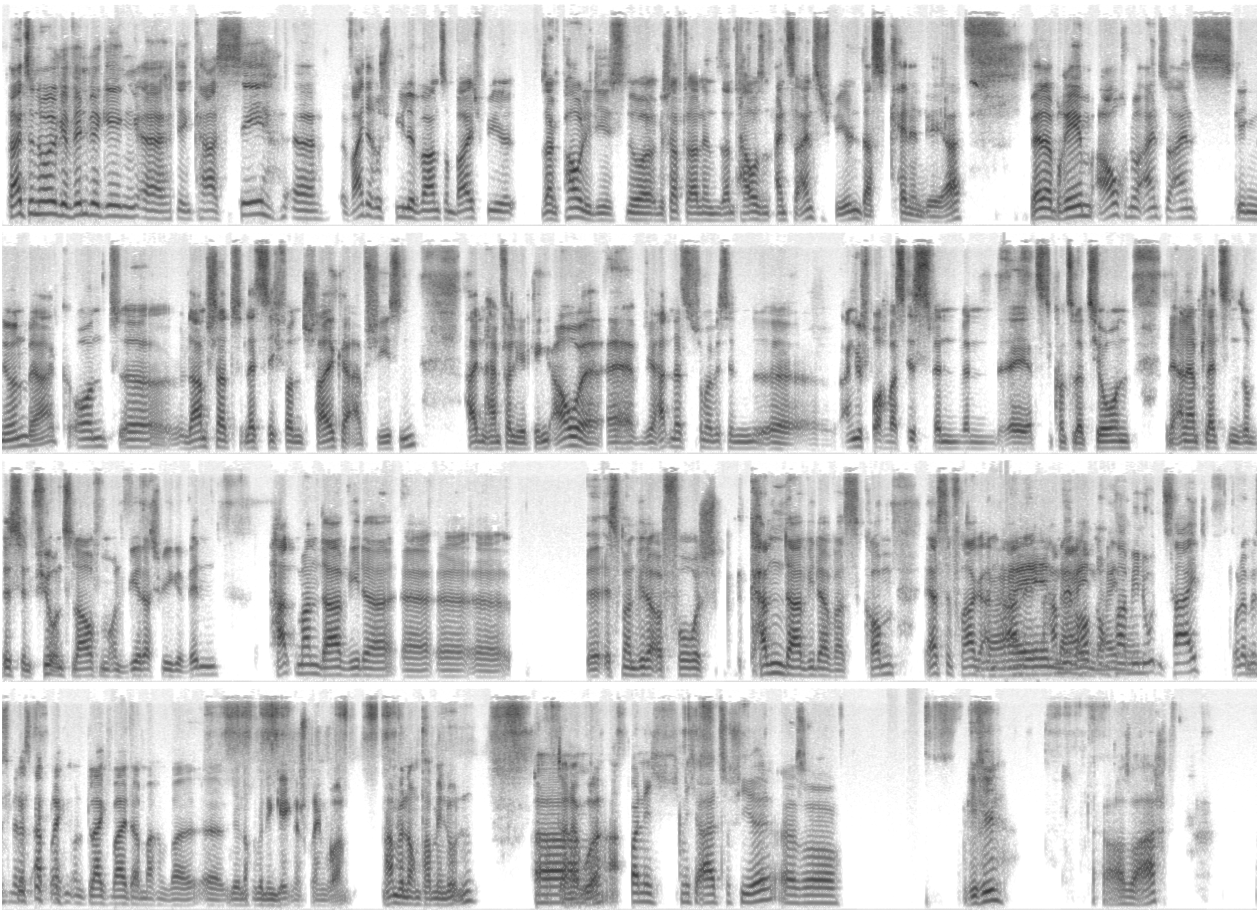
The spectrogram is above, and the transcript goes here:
3 zu 0 gewinnen wir gegen äh, den KSC. Äh, weitere Spiele waren zum Beispiel St. Pauli, die es nur geschafft haben, in Sandhausen 1 zu 1 zu spielen. Das kennen wir ja. Werder Bremen auch nur 1 zu 1 gegen Nürnberg und äh, Darmstadt lässt sich von Schalke abschießen. Heidenheim verliert gegen Aue. Äh, wir hatten das schon mal ein bisschen äh, angesprochen. Was ist, wenn, wenn äh, jetzt die Konstellation in den anderen Plätzen so ein bisschen für uns laufen und wir das Spiel gewinnen? Hat man da wieder äh, äh, ist man wieder euphorisch? Kann da wieder was kommen? Erste Frage an nein, Arne. Haben nein, wir überhaupt noch ein paar nein. Minuten Zeit oder müssen wir das abbrechen und gleich weitermachen, weil äh, wir noch über den Gegner sprechen wollen? Haben wir noch ein paar Minuten auf ähm, deiner Uhr? Aber nicht, nicht allzu viel. Also. Wie viel? Ja, so acht.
